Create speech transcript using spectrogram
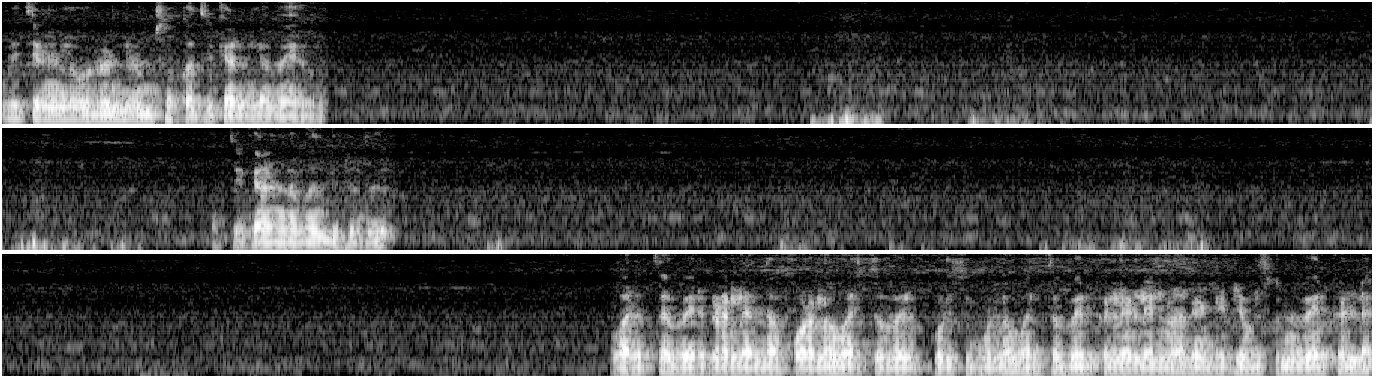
புளி தண்ணியில் ஒரு ரெண்டு நிமிஷம் கத்திரிக்காய் நல்லா வேகும் கத்திரிக்காய் நல்லா வெந்துட்டுது வறுத்த வேர்க்கடலை இருந்தால் போடலாம் வறுத்த வேர் பொடிச்சு போடலாம். வறுத்த வேர்க்கடலை இல்லைன்னா ரெண்டு டேபிள் ஸ்பூன் வேர்க்கடலை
